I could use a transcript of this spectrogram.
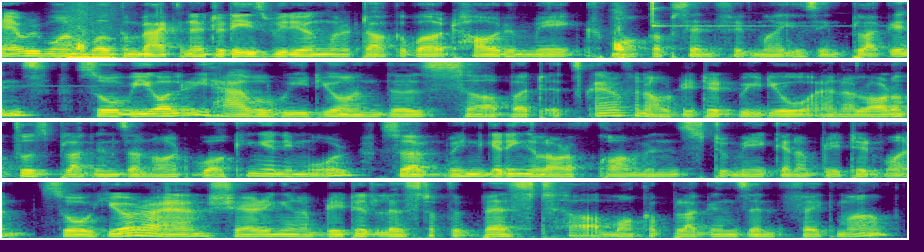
Hey everyone, welcome back. In today's video, I'm going to talk about how to make mockups in Figma using plugins. So we already have a video on this, uh, but it's kind of an outdated video and a lot of those plugins are not working anymore. So I've been getting a lot of comments to make an updated one. So here I am sharing an updated list of the best uh, mockup plugins in Figma.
